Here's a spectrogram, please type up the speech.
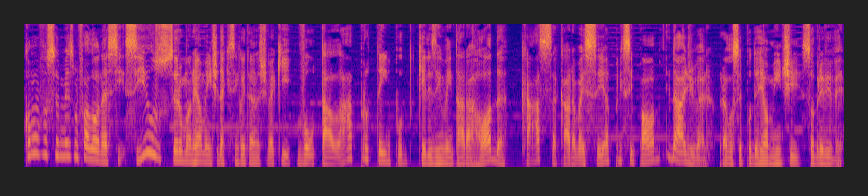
como você mesmo falou, né? Se, se o ser humano realmente daqui 50 anos tiver que voltar lá pro tempo que eles inventaram a roda, caça, cara, vai ser a principal habilidade, velho. Pra você poder realmente sobreviver.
